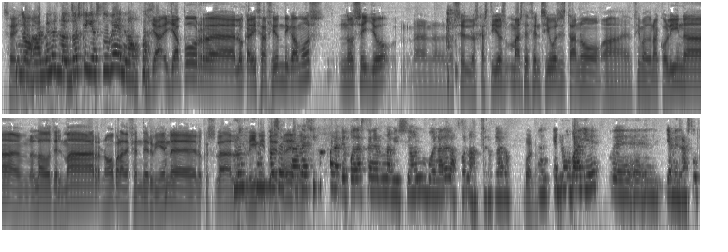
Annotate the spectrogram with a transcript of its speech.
O sea, No, ya- al menos los dos que yo estuve, no. Ya, ya por eh, localización, digamos, no sé yo, no, no sé, los castillos más defensivos están ¿no? ah, encima de una colina, eh, al lado del mar, ¿no? Para defender bien eh, lo que son la- los límites, estratégicos para que puedas tener una visión buena de la zona, pero claro, Bueno, en, en un valle, eh, ya me dirás tú.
